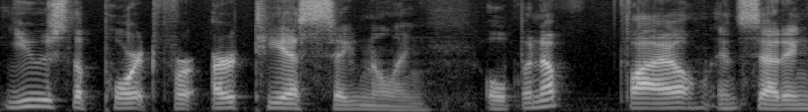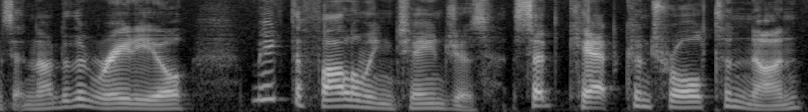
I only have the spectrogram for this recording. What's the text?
use the port for RTS signaling. Open up File and Settings and under the radio, make the following changes. Set cat control to none.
